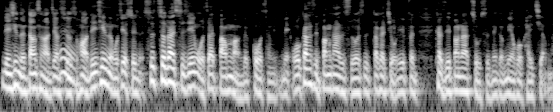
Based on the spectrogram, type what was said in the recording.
年轻人当成好这样就是哈。年轻人，我现在水准是这段时间我在帮忙的过程里面，我刚开始帮他的时候是大概九月份开始帮他主持那个庙会开讲嘛，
